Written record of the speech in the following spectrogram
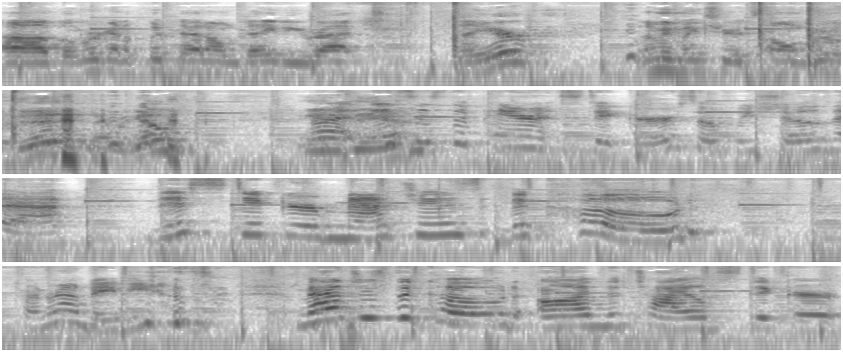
uh, but we're gonna put that on Davy right there. Let me make sure it's on real good. There we go. All right, this is the parent sticker. So if we show that, this sticker matches the code. Turn around, baby. matches the code on the child sticker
